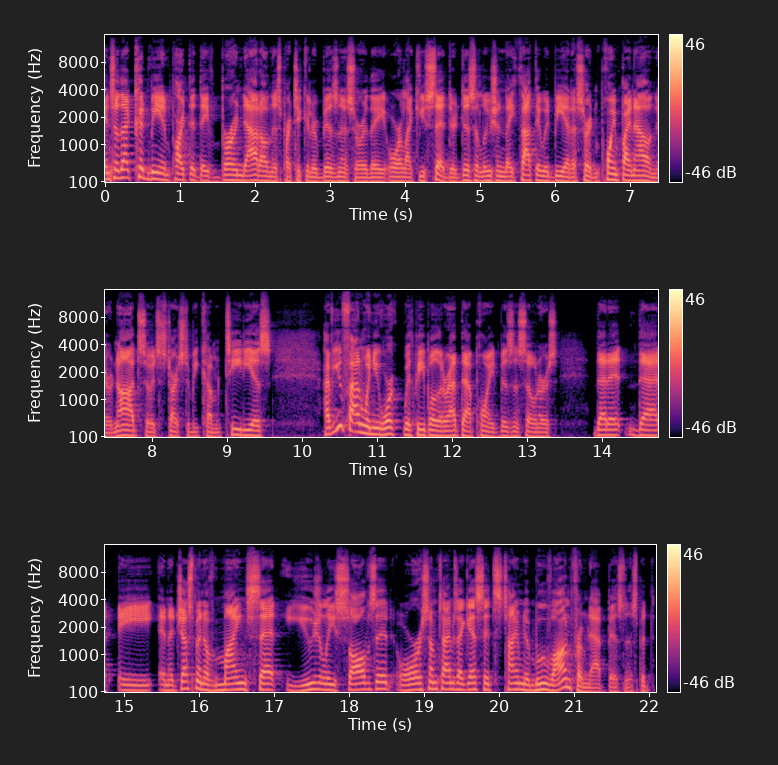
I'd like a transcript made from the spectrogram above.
And so that could be in part that they've burned out on this particular business or they or like you said, they're disillusioned. They thought they would be at a certain point by now and they're not, so it starts to become tedious. Have you found when you work with people that are at that point, business owners, that it that a an adjustment of mindset usually solves it or sometimes I guess it's time to move on from that business. But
